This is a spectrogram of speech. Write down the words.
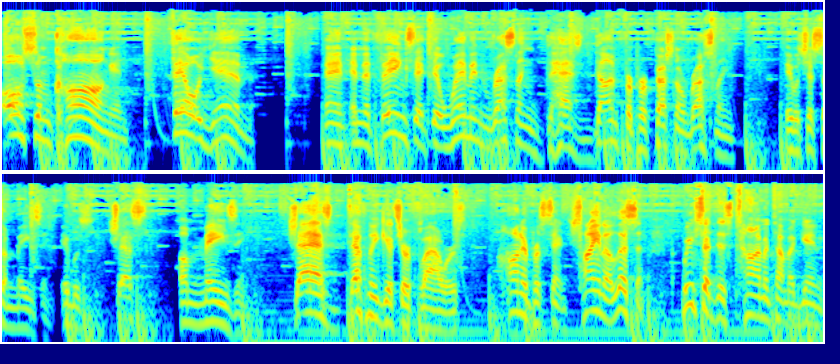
Awesome Kong and Phil Yim and and the things that the women wrestling has done for professional wrestling, it was just amazing. It was just amazing. Jazz definitely gets her flowers, hundred percent. Chyna, listen, we've said this time and time again,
